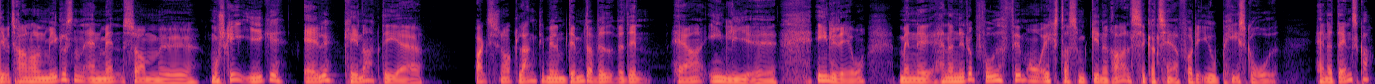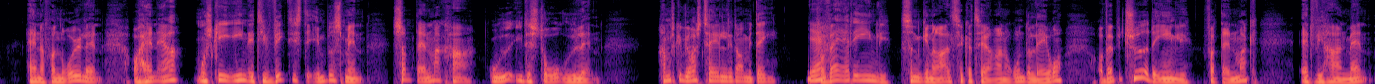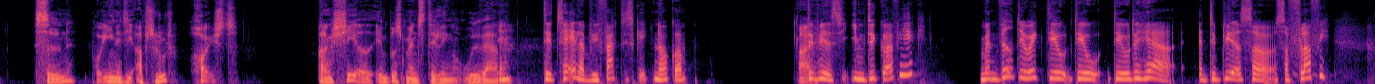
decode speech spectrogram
Jeppe Tranholm Mikkelsen er en mand, som øh, måske ikke alle kender. Det er faktisk nok langt imellem dem, der ved, hvad den herre egentlig, øh, egentlig laver. Men øh, han har netop fået fem år ekstra som generalsekretær for det europæiske råd. Han er dansker, han er fra Nordjylland, og han er måske en af de vigtigste embedsmænd, som Danmark har ude i det store udland. Ham skal vi også tale lidt om i dag. Ja. For hvad er det egentlig, sådan en generalsekretær render rundt og laver? Og hvad betyder det egentlig for Danmark, at vi har en mand siddende på en af de absolut højst rangerede embedsmandsstillinger ude i verden? Ja. Det taler vi faktisk ikke nok om. Nej. Det vil jeg sige. Jamen, det gør vi ikke. Man ved det jo ikke. Det er jo det, er jo, det, er jo det her, at det bliver så, så fluffy.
